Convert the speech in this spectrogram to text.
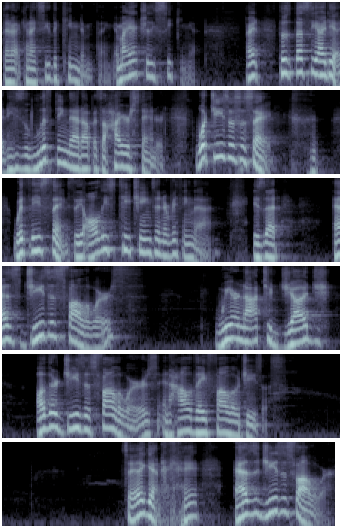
That I, can I see the kingdom thing? Am I actually seeking it? Right? So that's the idea. And he's lifting that up as a higher standard. What Jesus is saying with these things, the, all these teachings and everything that, is that as Jesus followers, we are not to judge other Jesus followers and how they follow Jesus. Say again, okay? As a Jesus follower,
